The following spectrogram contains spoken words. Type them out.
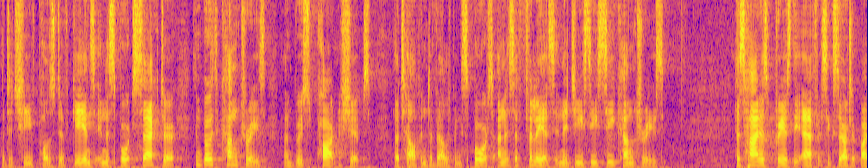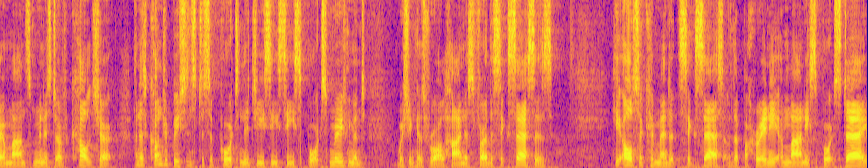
that achieve positive gains in the sports sector in both countries and boost partnerships that help in developing sports and its affiliates in the GCC countries. His Highness praised the efforts exerted by Oman's Minister of Culture and his contributions to supporting the GCC sports movement, wishing His Royal Highness further successes. He also commended the success of the Bahraini Omani Sports Day,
